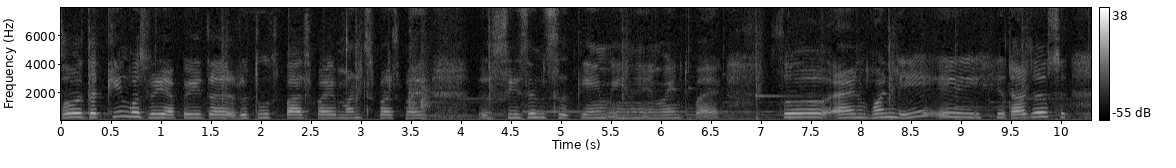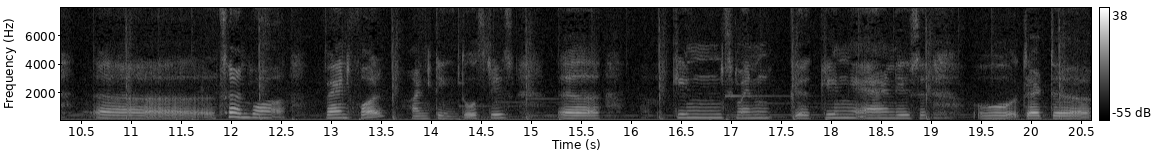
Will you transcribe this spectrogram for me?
So the king was very happy. The ritus passed by, months passed by, seasons came in and went by. So and one day, Raja's uh, son went for hunting. Those days, uh, kings, when king and his oh, that uh,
